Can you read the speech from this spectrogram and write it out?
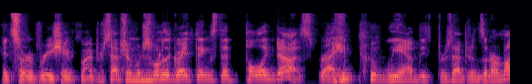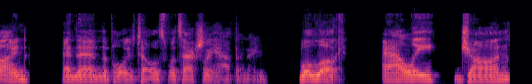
it sort of reshaped my perception, which is one of the great things that polling does, right? we have these perceptions in our mind, and then the pollings tell us what's actually happening. Well, look, Alli, John,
